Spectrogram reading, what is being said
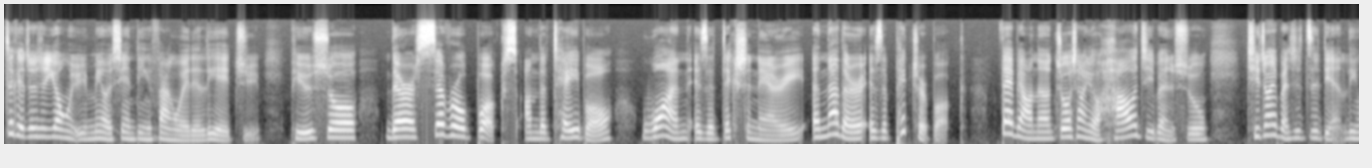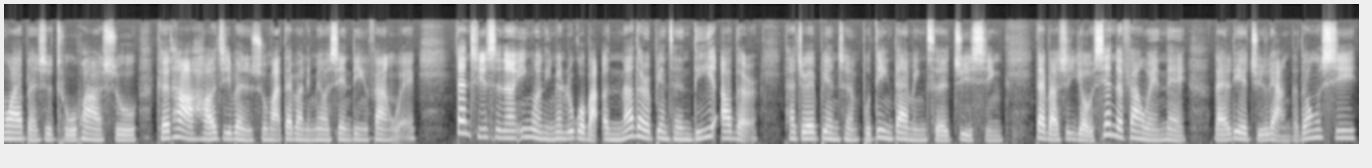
这个就是用于没有限定范围的列举，比如说 There are several books on the table. One is a dictionary, another is a picture book. 代表呢，桌上有好几本书，其中一本是字典，另外一本是图画书。可是它有好几本书嘛，代表你没有限定范围。但其实呢，英文里面如果把 another 变成 the other，它就会变成不定代名词的句型，代表是有限的范围内来列举两个东西。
